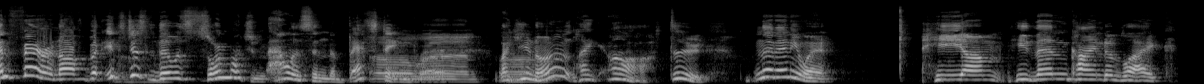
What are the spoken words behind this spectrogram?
And fair enough, but it's just there was so much malice in the besting, oh, bro. man. Like Oh. you know, like oh, dude. And then anyway, he um he then kind of like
